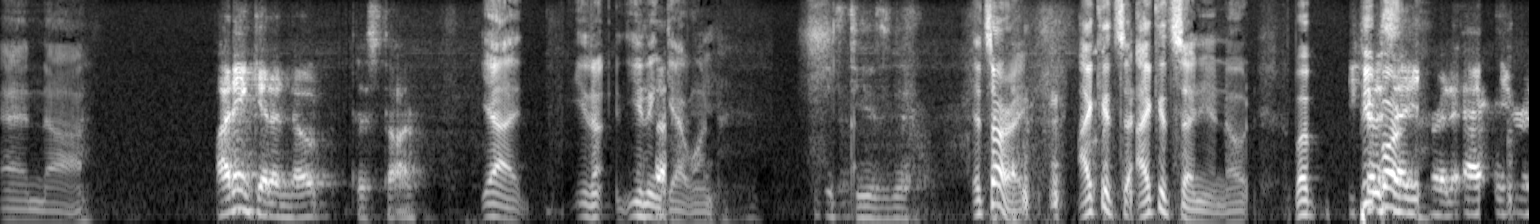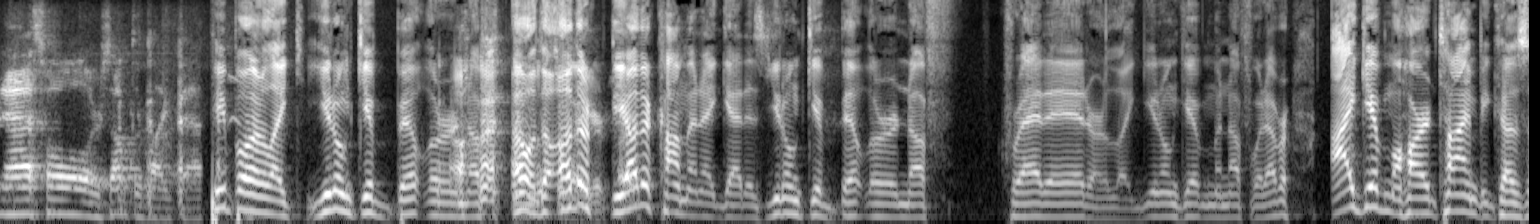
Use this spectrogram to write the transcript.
and uh, I didn't get a note this time. yeah, you know, you didn't get one. Just teasing you. It's all right. I could s- I could send you a note, but You people are, said you're an, you're an asshole or something like that. people are like, you don't give Bitler enough. Oh, the other the part. other comment I get is you don't give Bitler enough credit or like you don't give him enough whatever. I give him a hard time because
